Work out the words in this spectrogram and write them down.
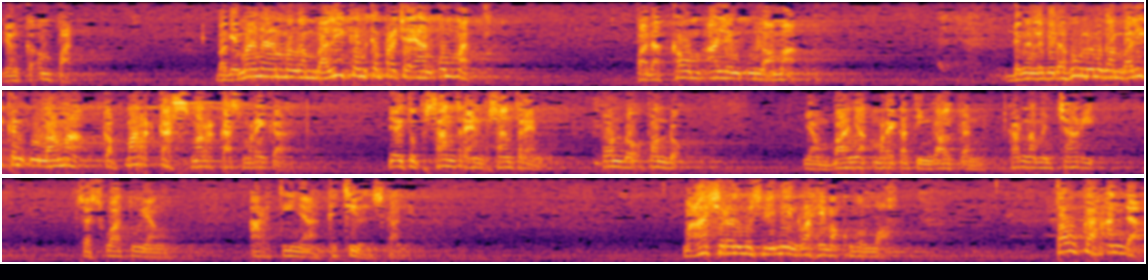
Yang keempat, bagaimana mengembalikan kepercayaan umat pada kaum alim ulama dengan lebih dahulu mengembalikan ulama ke markas-markas mereka yaitu pesantren-pesantren, pondok-pondok yang banyak mereka tinggalkan karena mencari sesuatu yang artinya kecil sekali. Ma'asyiral muslimin rahimakumullah. Tahukah Anda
